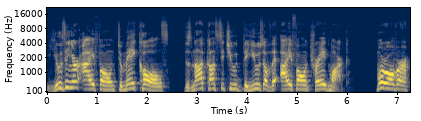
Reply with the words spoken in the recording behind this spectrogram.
Using your iPhone to make calls does not constitute the use of the iPhone trademark. Moreover,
